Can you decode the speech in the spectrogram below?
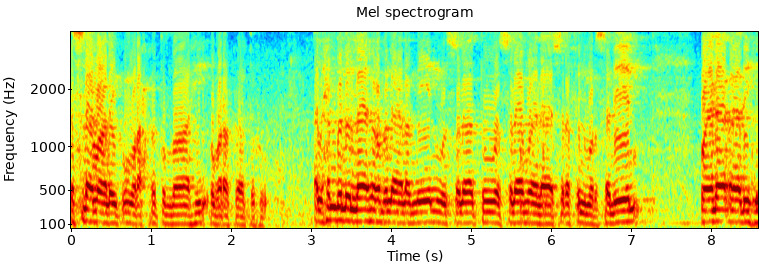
السلام عليكم ورحمة الله وبركاته الحمد لله رب العالمين والصلاة والسلام على أشرف المرسلين وعلى آله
